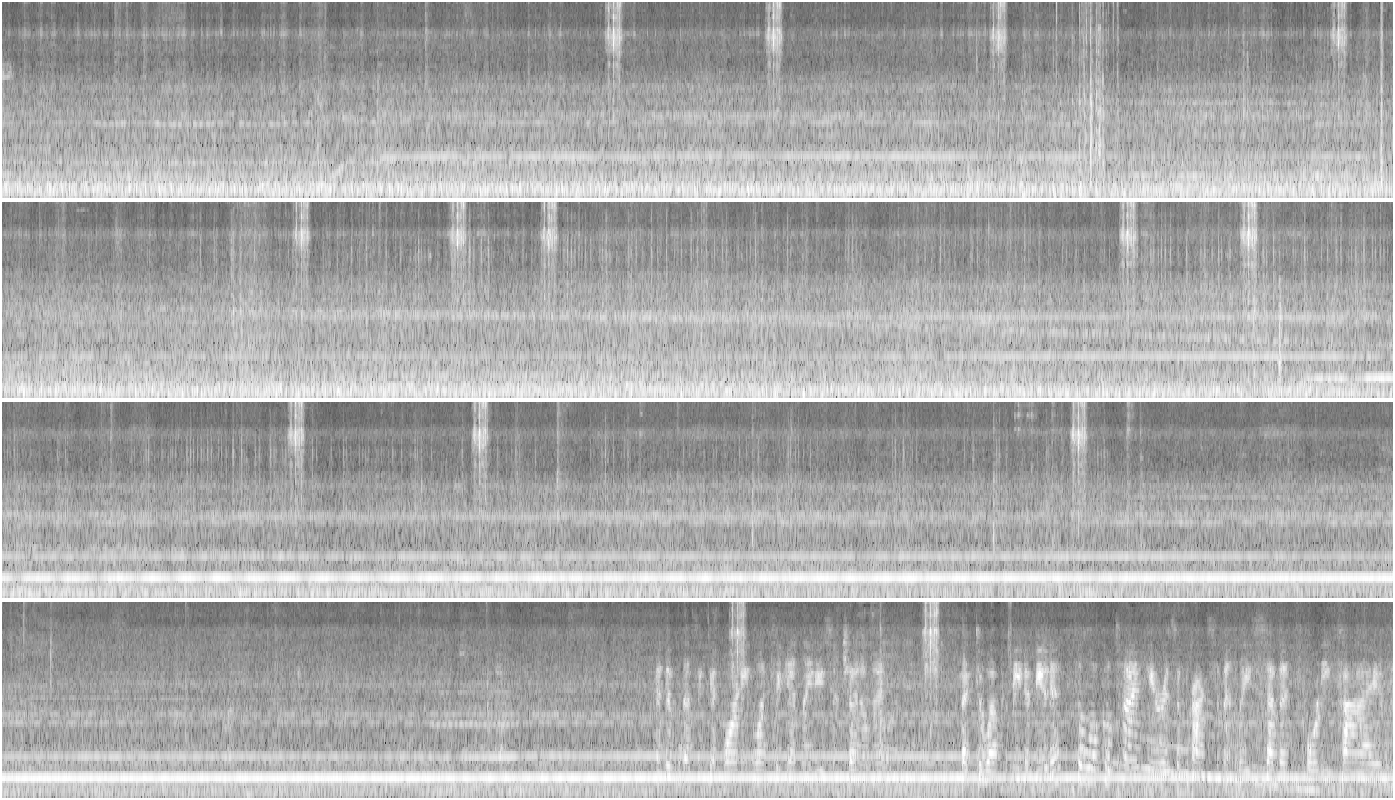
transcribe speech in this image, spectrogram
Once again, ladies and gentlemen. I'd like to welcome you to Munich. The local time here is approximately 7:45.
